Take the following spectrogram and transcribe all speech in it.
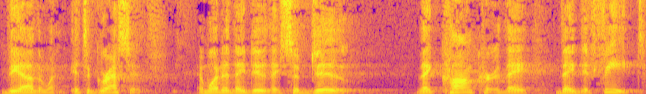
the other one. It's aggressive. And what do they do? They subdue. They conquer. They, they defeat.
